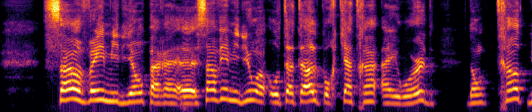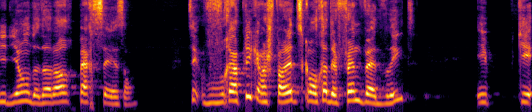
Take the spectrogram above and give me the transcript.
120 millions, par, 120 euh, millions au total pour 4 ans à Hayward, donc 30 millions de dollars par saison. vous vous rappelez quand je parlais du contrat de Fred VanVleet, et, qui,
